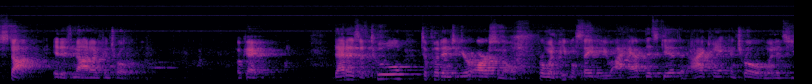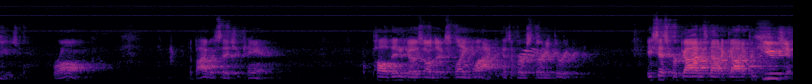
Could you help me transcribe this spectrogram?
stop. It is not uncontrollable. Okay? That is a tool to put into your arsenal for when people say to you, I have this gift and I can't control when it's used. Wrong. The Bible says you can. Paul then goes on to explain why, because of verse 33. He says, For God is not a God of confusion,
